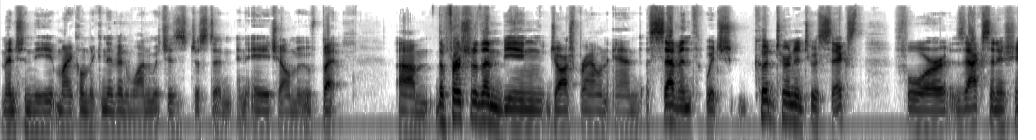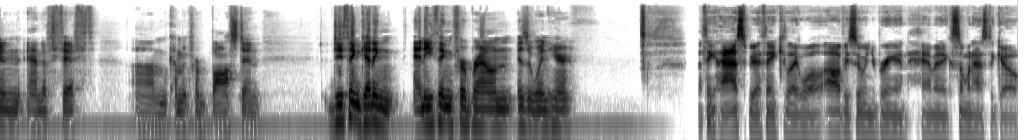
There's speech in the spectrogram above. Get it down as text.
mention the Michael McNiven one, which is just an, an AHL move, but um, the first of them being Josh Brown and a seventh, which could turn into a sixth for Zach Senyshyn and a fifth um, coming from Boston. Do you think getting anything for Brown is a win here? I think it has to be. I think like well, obviously when you bring in Hamonic, someone has to go,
